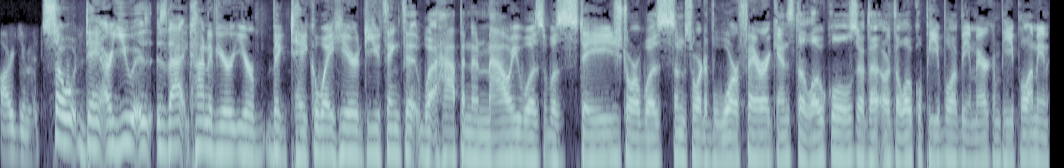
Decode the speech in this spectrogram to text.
argument. So, Dan, are you is, that kind of your your big takeaway here? Do you think that what happened in Maui was was staged or was some sort of warfare against the locals or the or the local people or the American people? I mean,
